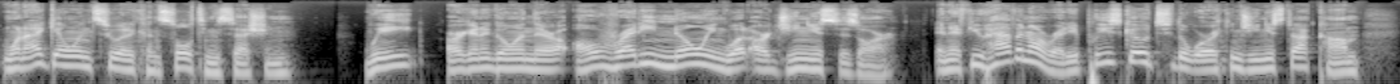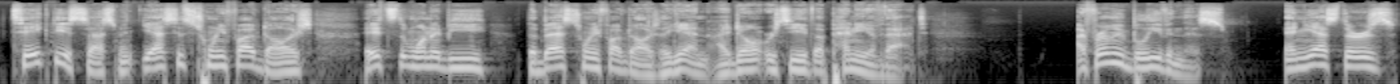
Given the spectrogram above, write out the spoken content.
When I go into a consulting session, we are going to go in there already knowing what our geniuses are. And if you haven't already, please go to theworkinggenius.com, take the assessment. Yes, it's $25. It's the one to be the best $25. Again, I don't receive a penny of that. I firmly believe in this. And yes, there's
